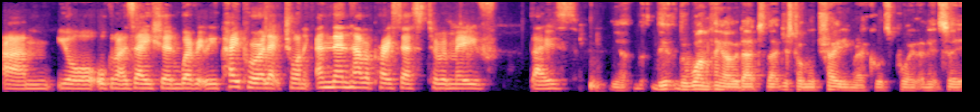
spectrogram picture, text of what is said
um, your organisation, whether it be paper or electronic, and then have a process to remove those. Yeah, the the one thing I would add to that, just on the training records point, and it's a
